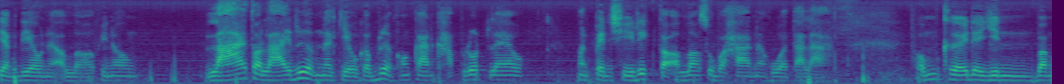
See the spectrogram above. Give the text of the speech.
อย่างเดียวเนี่ยอัลลอฮ์พี่น้องหลายต่อหลายเรื่องนะเกี่ยวกับเรื่องของการขับรถแล้ว มันเป็นชีริกต่ออัลลอฮฺสุบฮานะฮูวะตะอาลา ผมเคยได้ยินบาง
